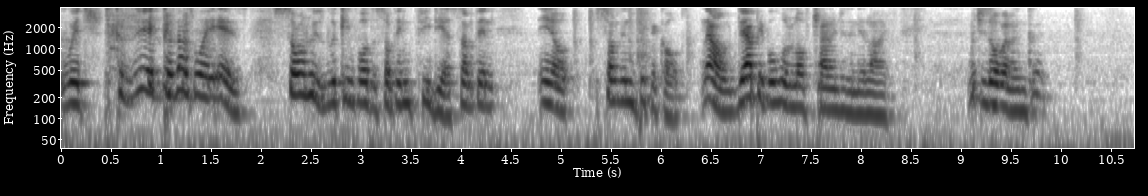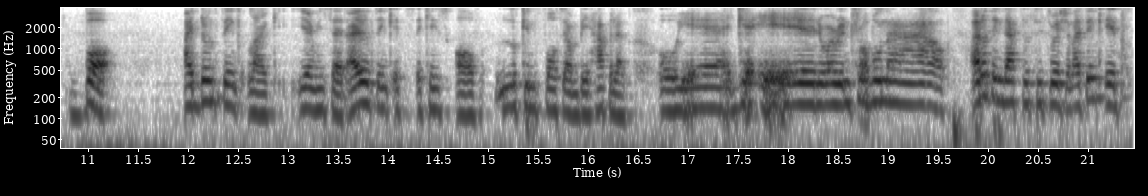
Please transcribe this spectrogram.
Which, because because that's what it is. Someone who's looking forward to something tedious, something, you know, something difficult. Now there are people who love challenges in their life, which is all well and good. But I don't think, like Yemi said, I don't think it's a case of looking forward to and be happy, like, oh yeah, get in, we're in trouble now. I don't think that's the situation. I think it's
